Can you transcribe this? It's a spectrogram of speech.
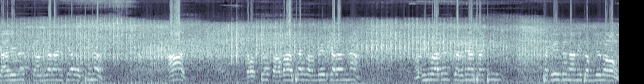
कार्यरत कामगारांच्या वतीनं आज डॉक्टर बाबासाहेब आंबेडकरांना अभिवादन करण्यासाठी सगळेजण आम्ही जमलेलो आहोत.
